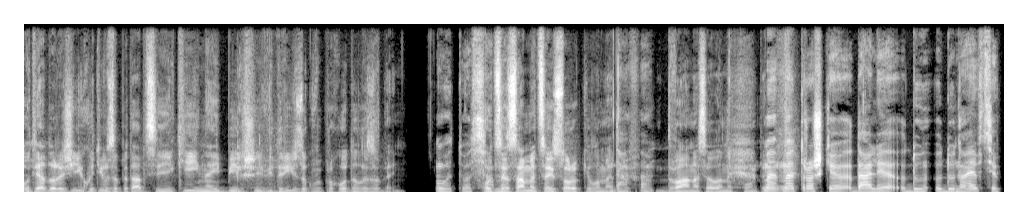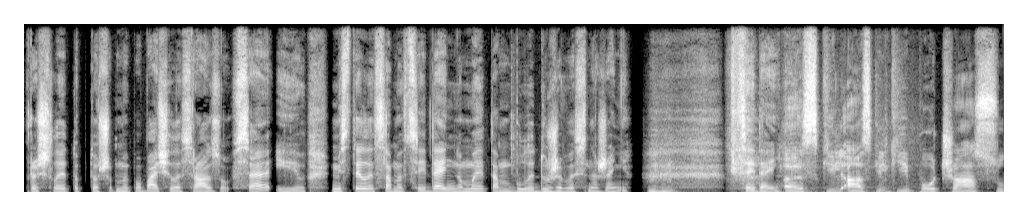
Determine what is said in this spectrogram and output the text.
от я, до речі, і хотів запитатися, який найбільший відрізок ви проходили за день? От, от саме. Оце саме цей 40 кілометрів. Да, да. Два населених пункти. Ми, ми трошки далі Ду- Дунаївців пройшли, тобто, щоб ми побачили сразу все і вмістили саме в цей день. Ну ми там були дуже виснажені Мгм. в цей день. Е, скіль, а скільки по часу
